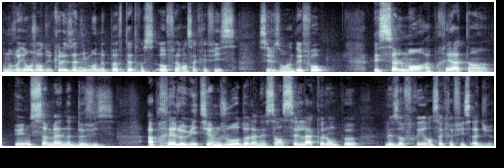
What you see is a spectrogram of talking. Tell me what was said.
nous voyons aujourd'hui que les animaux ne peuvent être offerts en sacrifice s'ils ont un défaut, et seulement après atteint une semaine de vie après le huitième jour de la naissance, c'est là que l'on peut les offrir en sacrifice à Dieu.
